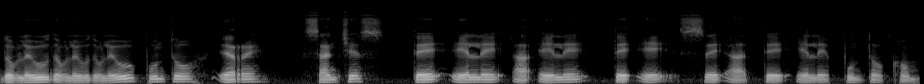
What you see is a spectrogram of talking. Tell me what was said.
www.rsancheztlaltecatl.com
